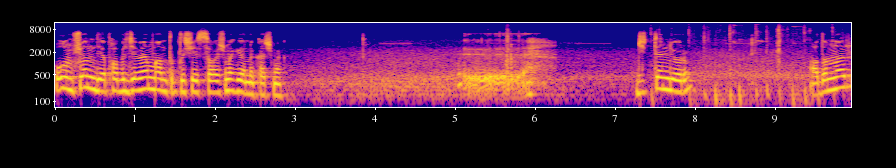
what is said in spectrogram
Oğlum şu anda yapabileceğim en mantıklı şey savaşmak yerine kaçmak. Ee, cidden diyorum. Adamlar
